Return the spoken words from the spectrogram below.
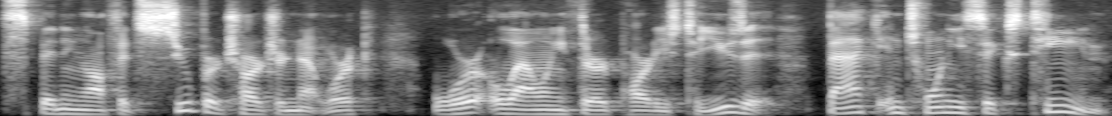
spinning off its supercharger network or allowing third parties to use it back in 2016.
